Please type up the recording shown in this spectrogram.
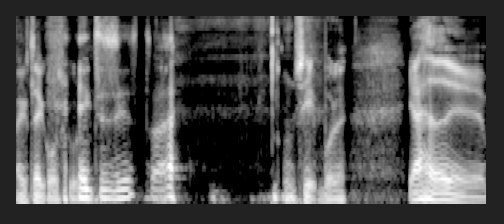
kan slet ikke overskue Ikke til sidst, tror jeg. Nu se på det. Jeg havde, øh,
